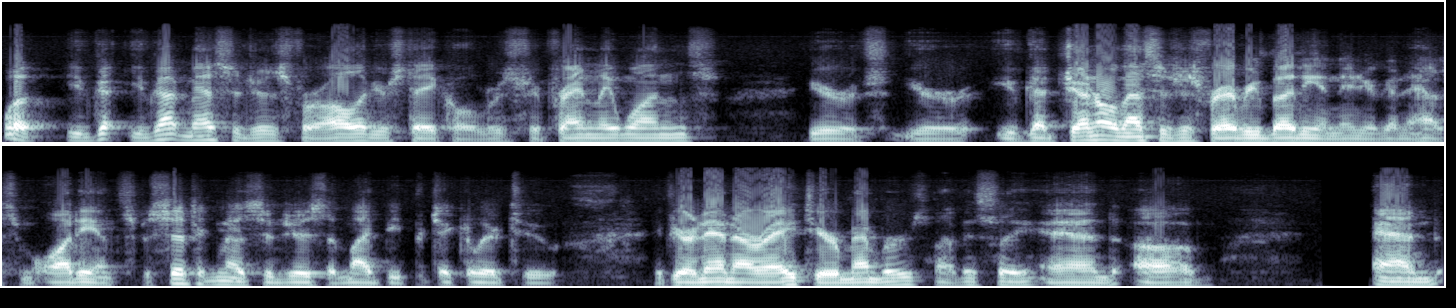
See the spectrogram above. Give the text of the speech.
Well, you've got you've got messages for all of your stakeholders, your friendly ones. Your your you've got general messages for everybody, and then you're going to have some audience specific messages that might be particular to, if you're an NRA, to your members, obviously, and um, and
